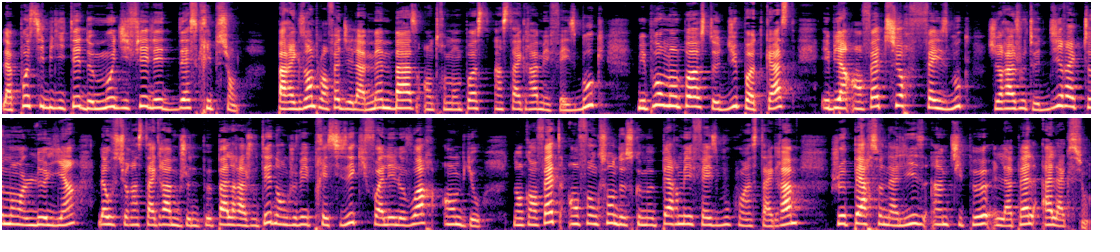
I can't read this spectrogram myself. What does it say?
la possibilité de modifier les descriptions. Par exemple, en fait, j'ai la même base entre mon post Instagram et Facebook, mais pour mon post du podcast, eh bien, en fait, sur Facebook, je rajoute directement le lien, là où sur Instagram, je ne peux pas le rajouter, donc je vais préciser qu'il faut aller le voir en bio. Donc, en fait, en fonction de ce que me permet Facebook ou Instagram, je personnalise un petit peu l'appel à l'action.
